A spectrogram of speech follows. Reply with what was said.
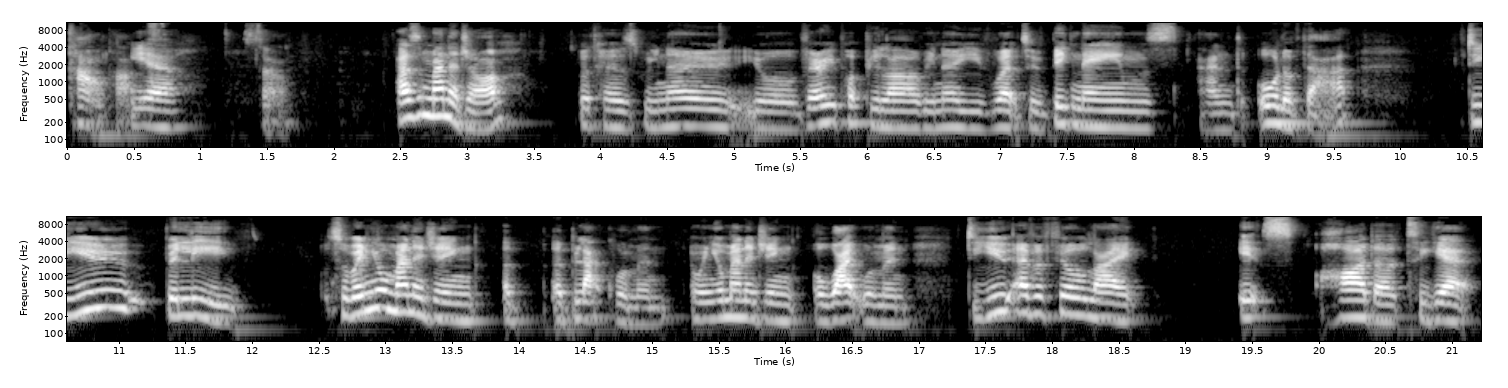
counterparts. Yeah. So. As a manager, because we know you're very popular, we know you've worked with big names and all of that, do you believe so when you're managing a, a black woman and when you're managing a white woman, do you ever feel like it's harder to get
